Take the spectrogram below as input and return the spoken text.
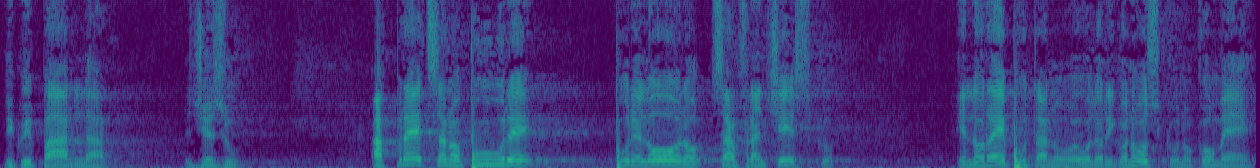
di cui parla Gesù apprezzano pure, pure loro San Francesco e lo reputano o lo riconoscono come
